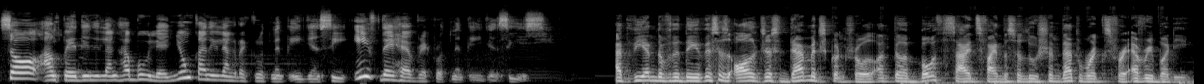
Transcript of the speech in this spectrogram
So, ang pwede nilang habulin yung kanilang recruitment agency if they have recruitment agencies. At the end of the day, this is all just damage control until both sides find a solution that works for everybody.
